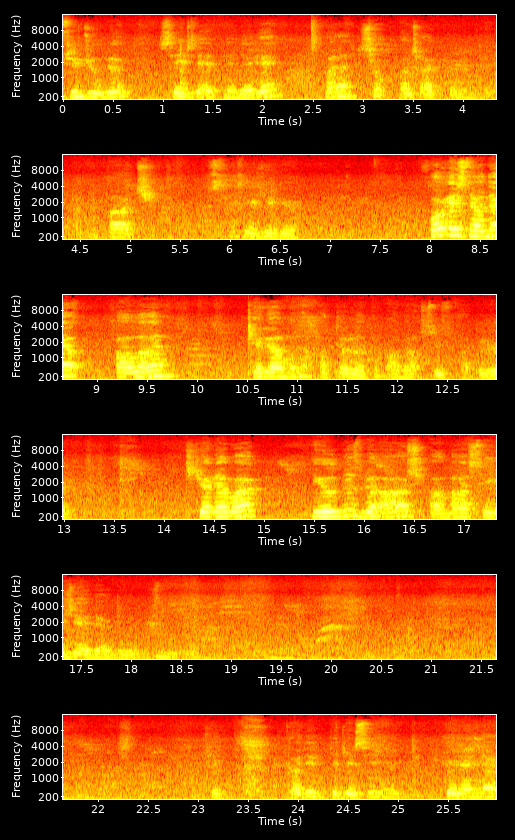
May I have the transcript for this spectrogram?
sücudu, secde etmeleri bana çok acayip göründü. Ağaç secde ediyor. O esnada Allah'ın kelamını hatırladım, Allah'ın sözünü hatırlıyorum. Cenab-ı Hak, yıldız ve ağaç Allah'a secde eder buyurmuştur. İşte Kadir gecesi görenler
